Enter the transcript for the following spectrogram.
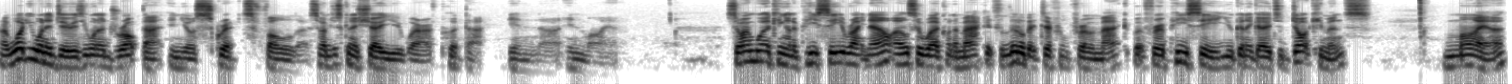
And what you want to do is you want to drop that in your scripts folder. So I'm just going to show you where I've put that in uh, in Maya. So I'm working on a PC right now. I also work on a Mac. It's a little bit different from a Mac, but for a PC, you're going to go to Documents, Maya,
